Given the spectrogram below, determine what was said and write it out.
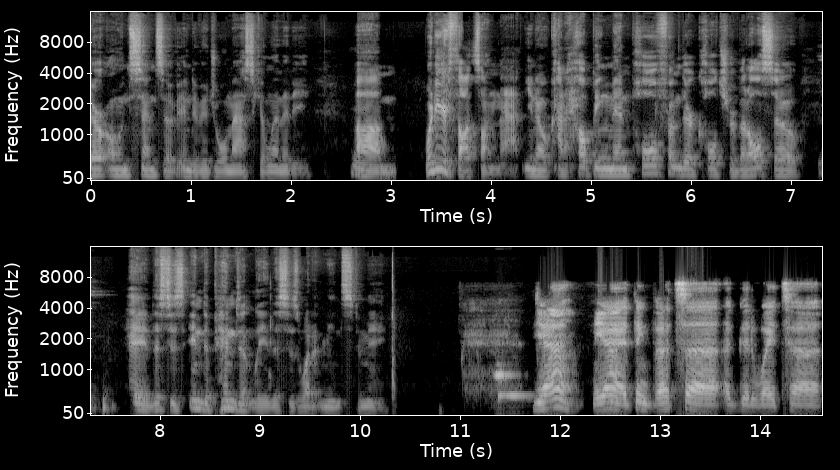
their own sense of individual masculinity. Hmm. Um, what are your thoughts on that? You know, kind of helping men pull from their culture, but also, hey, this is independently, this is what it means to me. Yeah, yeah, I think that's a, a good way to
